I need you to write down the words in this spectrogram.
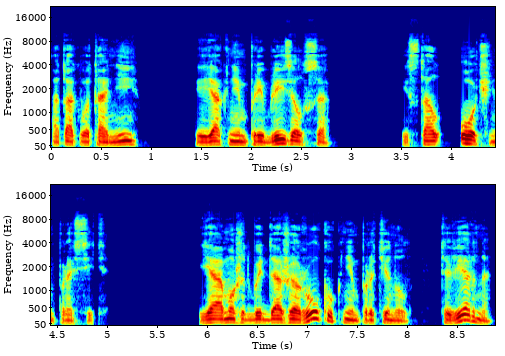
а так вот они, и я к ним приблизился и стал очень просить. Я, может быть, даже руку к ним протянул, это верно,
